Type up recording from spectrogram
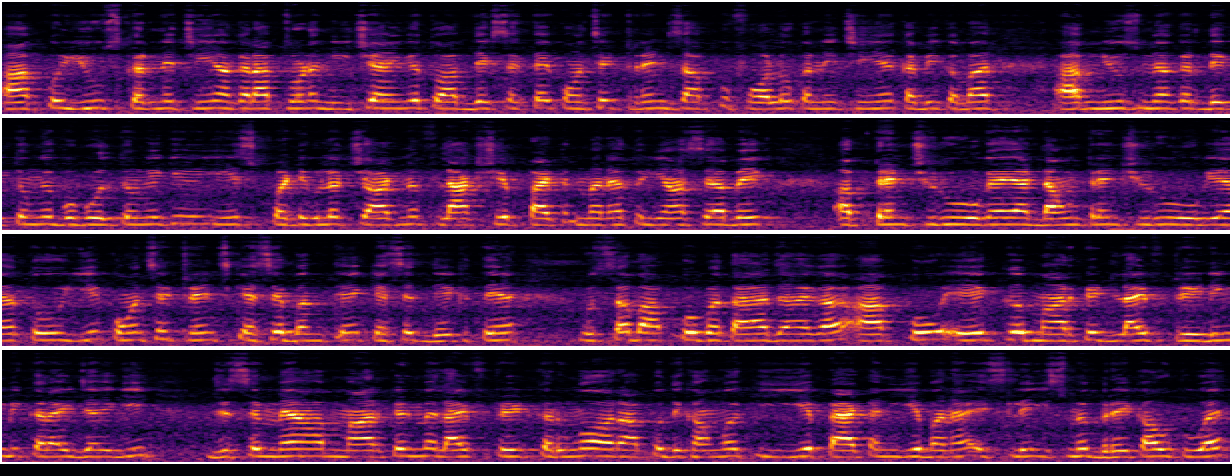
आपको यूज़ करने चाहिए। अगर आप थोड़ा नीचे आएँगे तो आप देख सकते हैं कौन से ट्रेंड्स आपको फॉलो करने चाहिए। कभी कभार आप न्यूज़ में अगर देखते होंगे, वो बोलते होंगे कि इस पर्टिकुलर चार्ट में फ्लैगशिप पैटर्न बना है तो यहाँ से अब एक अप ट्रेंड शुरू हो गया या डाउन ट्रेंड शुरू हो गया। तो ये कौन से ट्रेंड्स कैसे बनते हैं, कैसे देखते हैं, वो सब आपको बताया जाएगा। आपको एक मार्केट लाइव ट्रेडिंग भी कराई जाएगी, जिससे मैं आप मार्केट में लाइव ट्रेड करूँगा और आपको दिखाऊँगा कि ये पैटर्न ये बना है, इसलिए इसमें ब्रेकआउट हुआ है।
